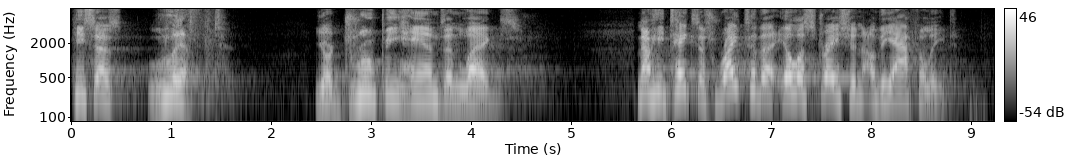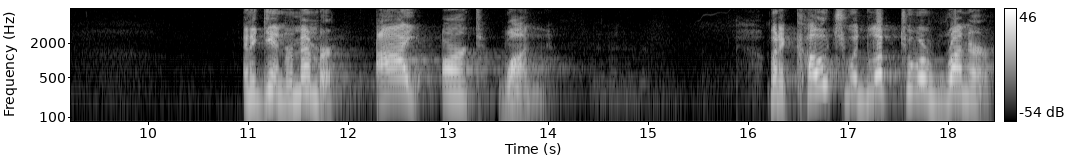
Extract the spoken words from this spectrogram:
he says, Lift your droopy hands and legs. Now he takes us right to the illustration of the athlete. And again, remember, I aren't one. But a coach would look to a runner,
